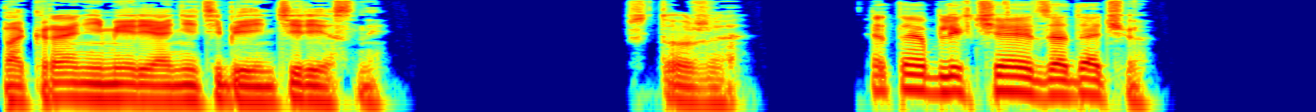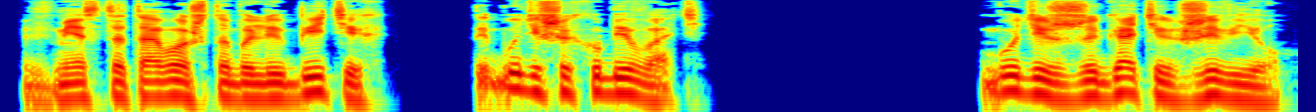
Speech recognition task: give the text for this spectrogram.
По крайней мере, они тебе интересны. Что же, это облегчает задачу. Вместо того, чтобы любить их, ты будешь их убивать. Будешь сжигать их живьем.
